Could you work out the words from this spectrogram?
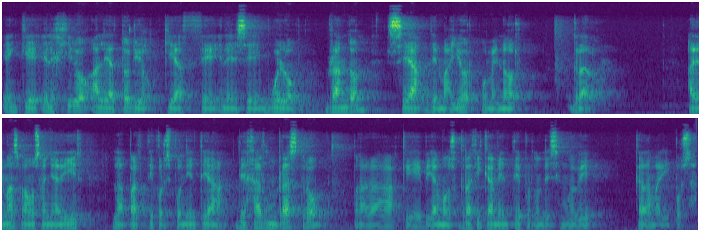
en que el giro aleatorio que hace en ese vuelo random sea de mayor o menor grado. Además vamos a añadir la parte correspondiente a dejar un rastro para que veamos gráficamente por dónde se mueve cada mariposa.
